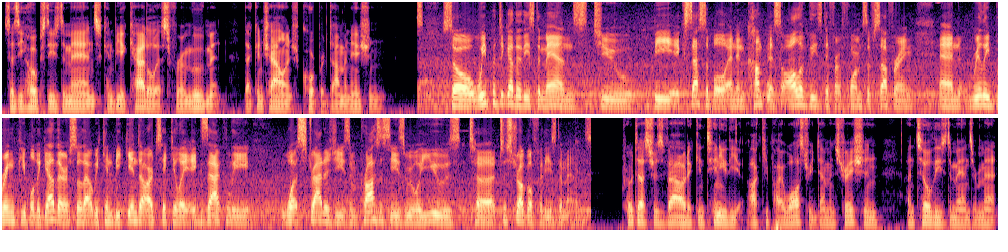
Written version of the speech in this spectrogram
says he hopes these demands can be a catalyst for a movement that can challenge corporate domination. So we put together these demands to be accessible and encompass all of these different forms of suffering and really bring people together so that we can begin to articulate exactly what strategies and processes we will use to, to struggle for these demands. Protesters vow to continue the Occupy Wall Street demonstration until these demands are met.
